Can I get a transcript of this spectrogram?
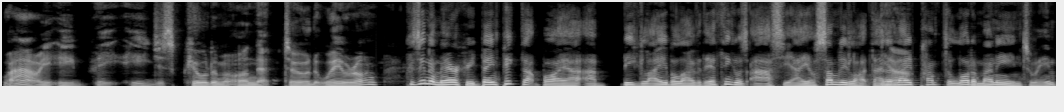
wow, he he, he, he just killed him on that tour that we were on. Because in America, he'd been picked up by a, a big label over there. I think it was RCA or somebody like that. And they pumped a lot of money into him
